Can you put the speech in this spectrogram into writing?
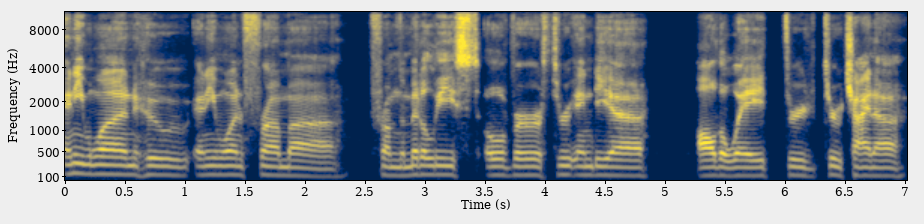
anyone who anyone from uh, from the Middle East over through India, all the way through through China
